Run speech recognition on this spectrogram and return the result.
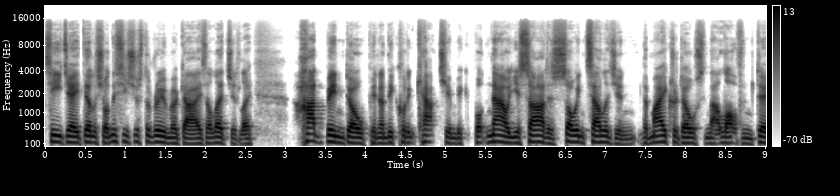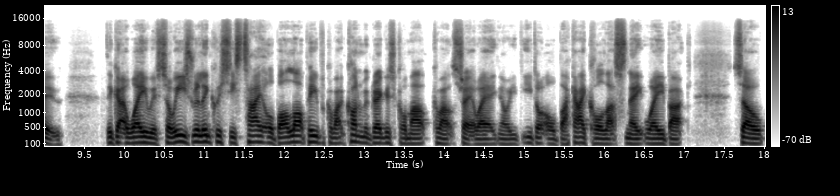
TJ Dillashaw, and this is just a rumor, guys, allegedly, had been doping and they couldn't catch him. But now USADA's so intelligent, the microdosing that a lot of them do, they get away with. So he's relinquished his title, but a lot of people come out. Conor McGregor's come out, come out straight away. You know, he, he don't hold back. I call that snake way back. So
